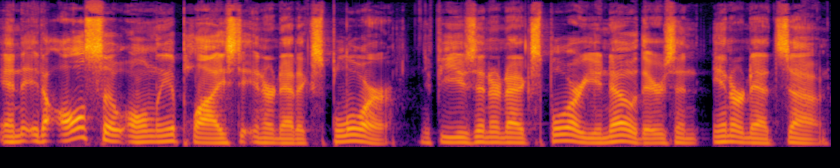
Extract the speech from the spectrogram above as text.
And it also only applies to Internet Explorer. If you use Internet Explorer, you know there's an internet zone,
